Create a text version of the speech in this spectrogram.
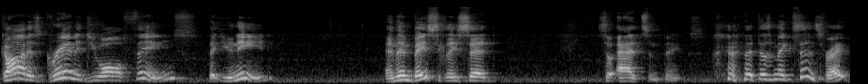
God has granted you all things that you need, and then basically said, so add some things. that doesn't make sense, right?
